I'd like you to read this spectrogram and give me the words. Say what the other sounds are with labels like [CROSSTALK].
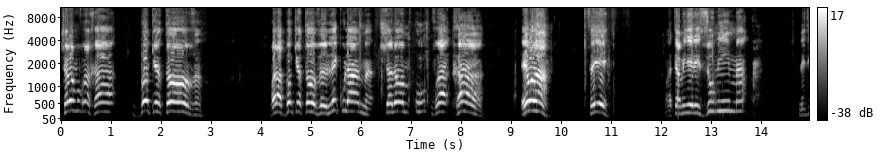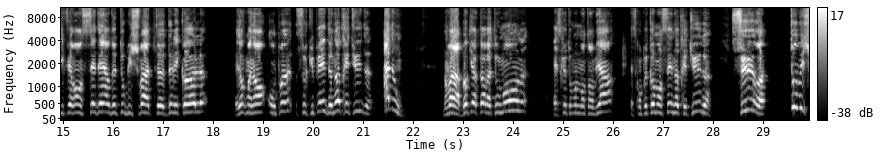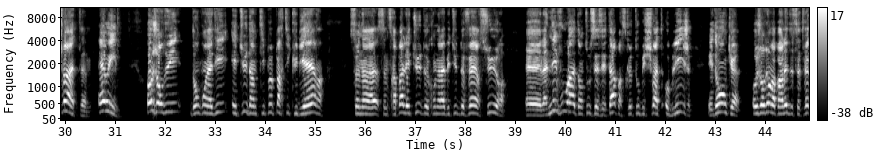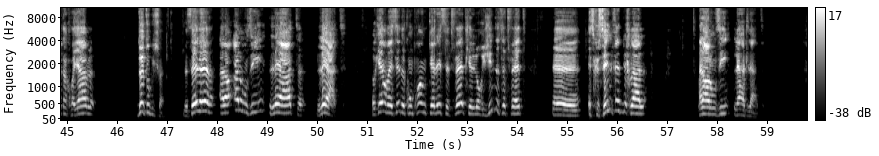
Shalom Ouvracha, Boker Tov. Voilà, Boker Tov, les Koulam, Shalom Ouvracha. Et voilà, ça y est, on a terminé les Zoomim, les différents CDR de Toubishvat de l'école. Et donc maintenant, on peut s'occuper de notre étude à nous. Donc voilà, Boker Tov à tout le monde. Est-ce que tout le monde m'entend bien? Est-ce qu'on peut commencer notre étude sur Toubishvat Eh oui, aujourd'hui, donc on a dit étude un petit peu particulière. Ce, ce ne sera pas l'étude qu'on a l'habitude de faire sur euh, la névoie dans tous ses états, parce que Toubishvat oblige. Et donc, aujourd'hui, on va parler de cette fête incroyable de Toubishvat. Alors, allons-y, Léat, Léat. Ok, on va essayer de comprendre quelle est cette fête, quelle est l'origine de cette fête. Euh, Est-ce que c'est une fête Bichlal? Alors, allons-y, Léat, Léat.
